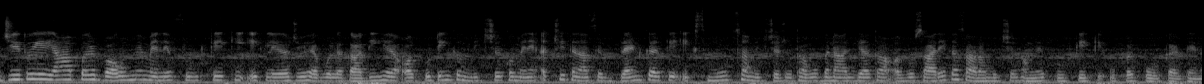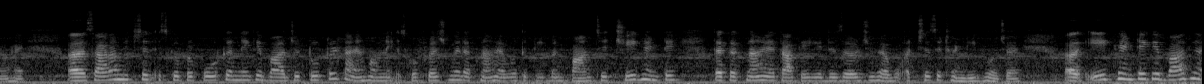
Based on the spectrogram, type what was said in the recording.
जी तो ये यहाँ पर बाउल में मैंने फ्रूट केक की एक लेयर जो है वो लगा दी है और पुटिंग का मिक्सचर को मैंने अच्छी तरह से ब्लेंड करके एक स्मूथ सा मिक्सचर जो था वो बना लिया था और वो सारे का सारा मिक्सचर हमने फ्रूट केक के ऊपर पोर कर देना है। आ, सारा मिक्सचर इसके ऊपर पोर करने के बाद जो टोटल टाइम हमने इसको फ्रिज में रखना है वो तकरीबन पाँच से छः घंटे तक रखना है ताकि ये डिज़र्ट जो है वो अच्छे से ठंडी हो जाए। एक घंटे के बाद या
